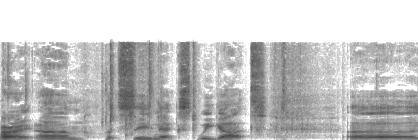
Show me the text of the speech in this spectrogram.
All right, um, let's see. Next, we got uh,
